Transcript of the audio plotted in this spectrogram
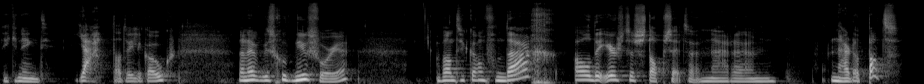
dat je denkt, ja, dat wil ik ook dan heb ik dus goed nieuws voor je. Want je kan vandaag al de eerste stap zetten naar, uh, naar dat pad.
